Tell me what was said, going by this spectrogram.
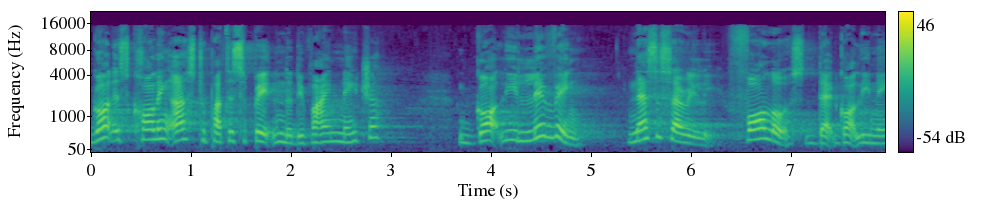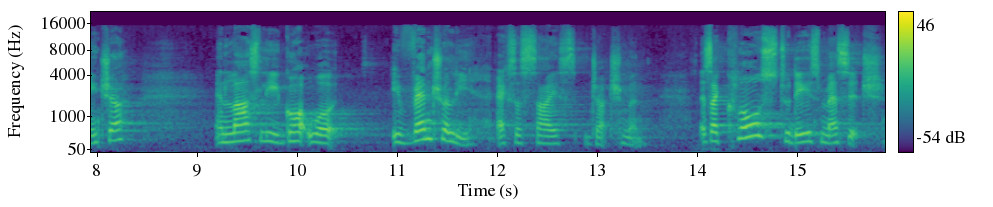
God is calling us to participate in the divine nature. Godly living necessarily follows that godly nature. And lastly, God will eventually exercise judgment. As I close today's message,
